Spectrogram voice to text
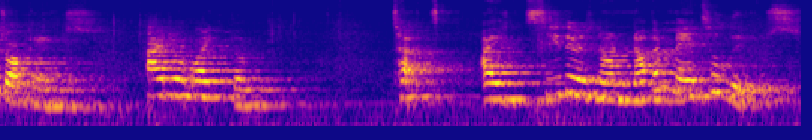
stockings. I don't like them. Tut, I see there's not another man to lose.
